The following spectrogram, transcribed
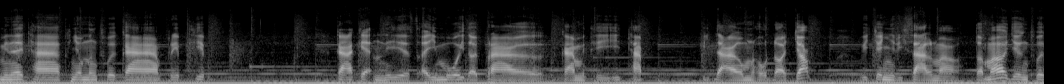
មានន័យថាខ្ញុំនឹងធ្វើការប្រៀបធៀបការកណនីស្អីមួយដោយប្រើកម្មវិធី ETAP ពី ដើមរហូតដល់ចប់វាចេញ result មកតមកយើងធ្វើ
